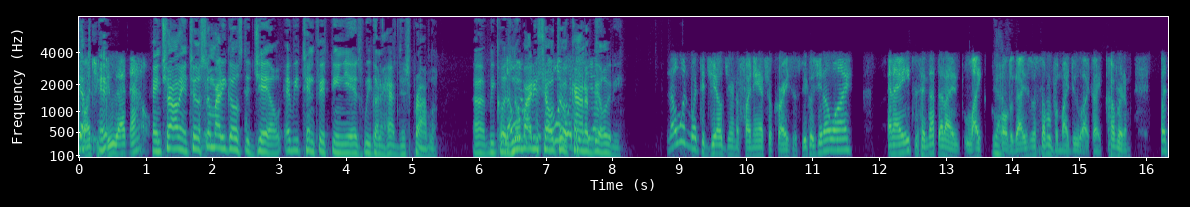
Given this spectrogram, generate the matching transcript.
Yeah. Why don't you do that now? And Charlie, until somebody goes to jail, every 10, 15 years, we're going to have this problem uh, because No nobody's went- no held one to went to accountability. no one went to jail during the financial crisis because you know why? And I hate to say, not that I like Yeah. all the guys, but some of them I do like. I covered them, but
